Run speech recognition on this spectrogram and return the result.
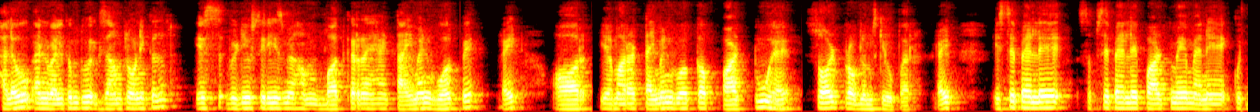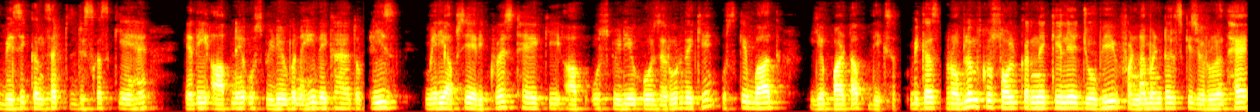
Hello and welcome to exam chronicle इस वीडियो सीरीज़ में हम बात कर रहे हैं टाइम एंड वर्क पे राइट और ये हमारा टाइम एंड वर्क का पार्ट टू है सॉल्व प्रॉब्लम्स के ऊपर राइट इससे पहले, सबसे पहले पार्ट में मैंने कुछ बेसिक कंसेप्ट डिस्कस किए हैं। यदि आपने उस वीडियो को नहीं देखा है तो प्लीज़ मेरी आपसे ये रिक्वेस्ट है कि आप उस वीडियो को ज़रूर देखें। उसके बाद ये पार्ट आप देख सकते बिकॉज़ प्रॉब्लम्स को सॉल्व करने के लिए जो भी फंडामेंटल्स की ज़रूरत है,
